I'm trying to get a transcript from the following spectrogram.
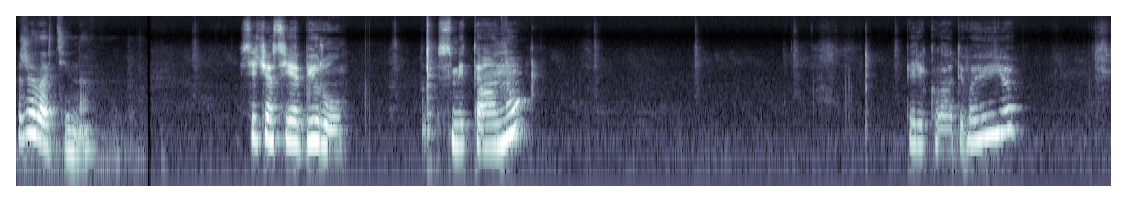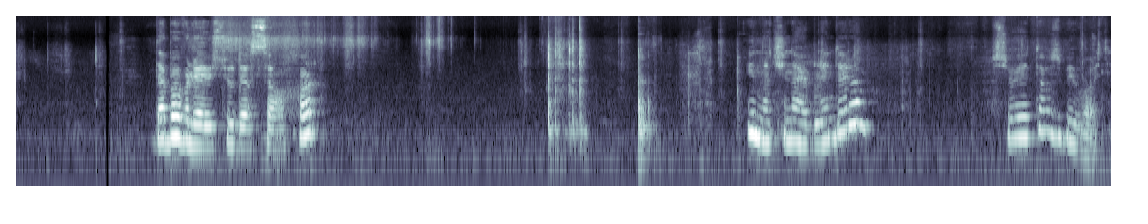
желатина. Сейчас я беру сметану, перекладываю ее Добавляю сюда сахар. И начинаю блендером все это взбивать.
